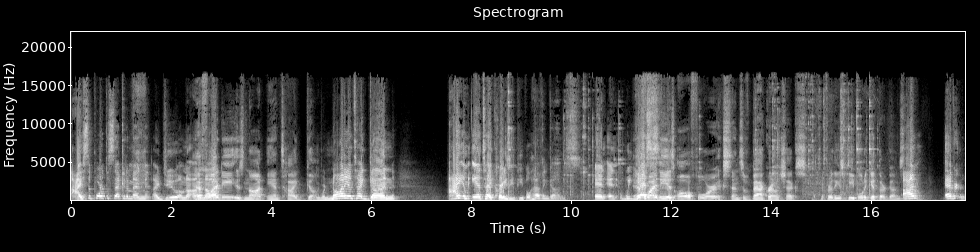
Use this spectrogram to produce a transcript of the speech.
I support the Second Amendment. I do. I'm not. I'm not. FYD is not anti-gun. We're not anti-gun. I am anti-crazy people having guns. And and we yes. FYD is all for extensive background checks for these people to get their guns. I'm every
